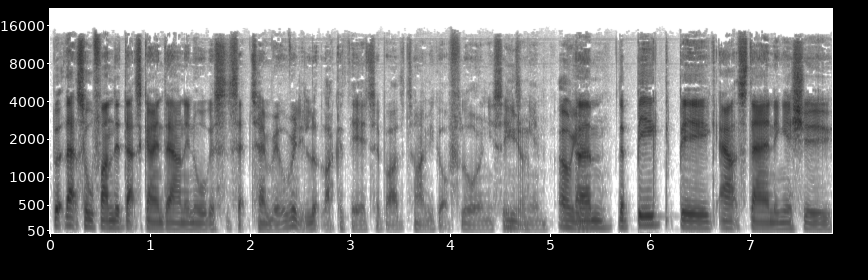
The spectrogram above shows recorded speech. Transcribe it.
but that's all funded. That's going down in August and September. It will really look like a theatre by the time you've got a floor and your seating Yeah. in. Oh, yeah. Um, the big, big outstanding issue,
